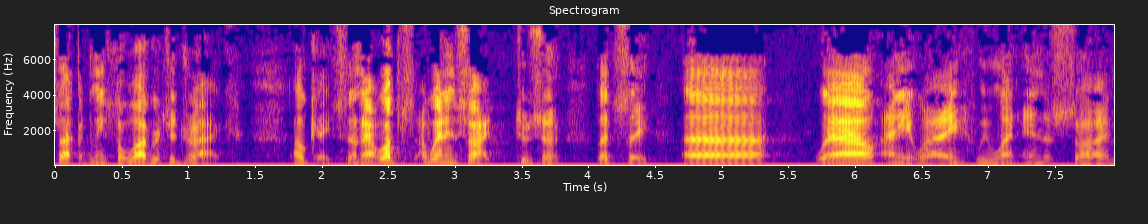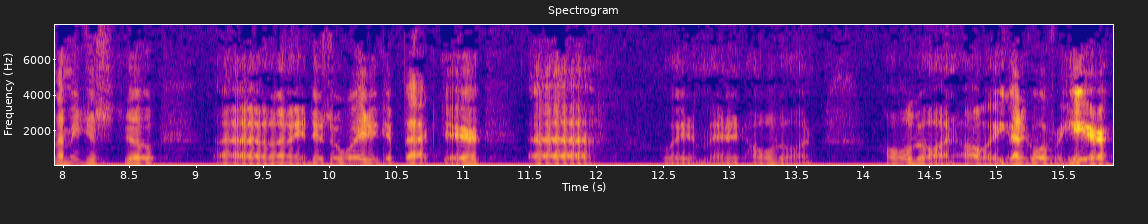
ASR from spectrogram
Schlep it means to lug or to drag. Okay, so now, whoops, I went inside too soon. Let's see. Uh, well, anyway, we went in the side. Let me just go. Uh, let me. There's a way to get back there. Uh, wait a minute. Hold on. Hold on. Oh, you got to go over here.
